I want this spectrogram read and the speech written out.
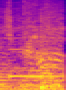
much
